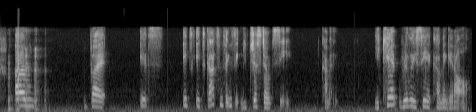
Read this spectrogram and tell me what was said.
Um, but it's it's it's got some things that you just don't see coming. You can't really see it coming at all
